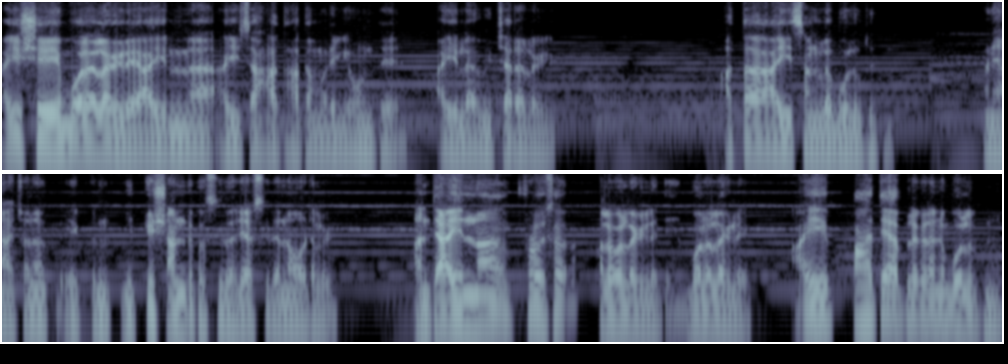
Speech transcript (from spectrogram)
आईशी बोलायला लागले. आईंना आईचा हात हातामध्ये घेऊन ते आईला विचारायला लागले. आता आई चांगलं बोलत होती आणि अचानक एक इतकी शांत कशी झाली असे त्यांना वाटायला लागले. आणि त्या आईंना थोडंसं हलवायला लागले ते बोलायला लागले. आई पाहते आपल्याकडे बोलत नाही.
